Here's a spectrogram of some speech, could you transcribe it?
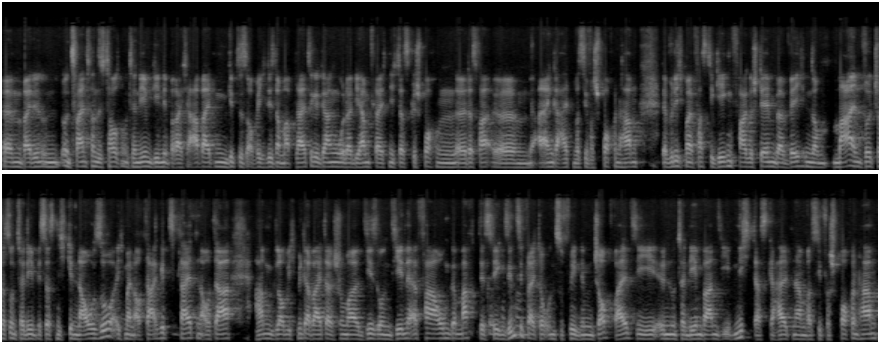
ähm, bei den 22.000 Unternehmen, die in dem Bereich arbeiten, gibt es auch welche, die sind nochmal pleite gegangen oder die haben vielleicht nicht das gesprochen, äh, das war ähm, eingehalten, was sie versprochen haben. Da würde ich mal fast die Gegenfrage stellen, bei welchem normalen Wirtschaftsunternehmen ist das nicht genauso? Ich meine, auch da gibt es Pleiten, auch da haben, glaube ich, Mitarbeiter schon mal diese und jene Erfahrungen gemacht. Deswegen sind sie vielleicht auch unzufrieden im Job, weil sie in Unternehmen waren, die eben nicht das gehalten haben, was sie versprochen haben.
